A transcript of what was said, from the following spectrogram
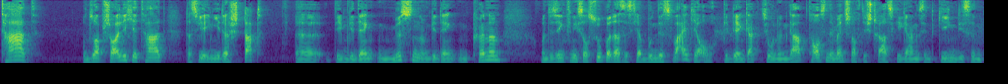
Tat und so abscheuliche Tat, dass wir in jeder Stadt äh, dem gedenken müssen und gedenken können. Und deswegen finde ich es auch super, dass es ja bundesweit ja auch Gedenkaktionen gab. Tausende Menschen auf die Straße gegangen sind gegen diesen,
